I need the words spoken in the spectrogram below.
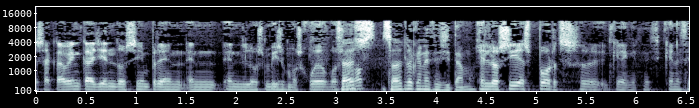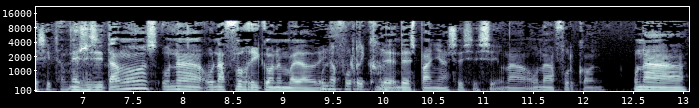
se acaben cayendo siempre en, en, en los mismos juegos, ¿Sabes, ¿Sabes lo que necesitamos? En los eSports eh, que, que necesitamos. Necesitamos una, una Furricon en Valladolid. Una Furricon. De, de España, sí, sí, sí. Una, una Furcon. Una.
